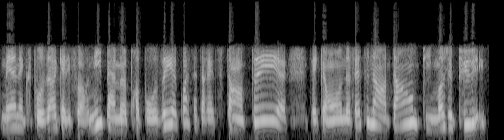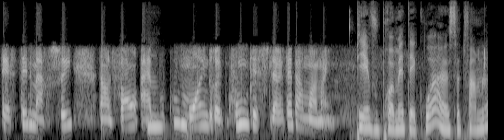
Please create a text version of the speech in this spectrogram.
semaine exposer en Californie, puis elle m'a proposé quoi, ça t'aurait-tu tenté? Euh, Fait qu'on a fait une entente, puis moi j'ai pu tester le marché, dans le fond, à beaucoup moindre coût que si je l'aurais fait par moi-même. Puis elle vous promettait quoi euh, cette femme-là?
